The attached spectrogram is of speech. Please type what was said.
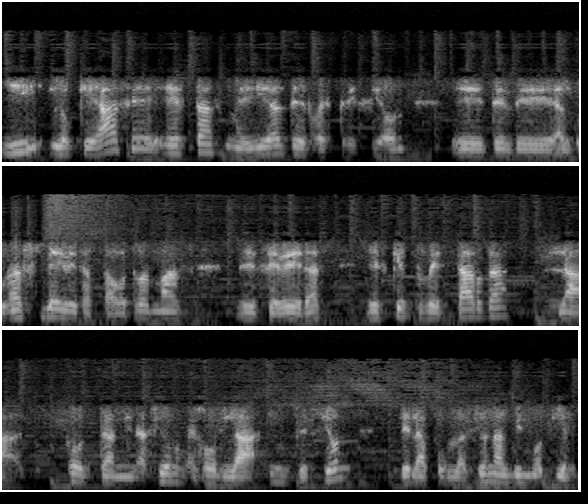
Y lo que hace estas medidas de restricción, eh, desde algunas leves hasta otras más eh, severas, es que retarda la contaminación, o mejor, la infección de la población al mismo tiempo.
